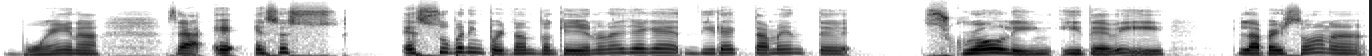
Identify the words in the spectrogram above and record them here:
buenas. O sea, e, eso es súper importante, aunque yo no le llegue directamente scrolling y te vi, la persona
